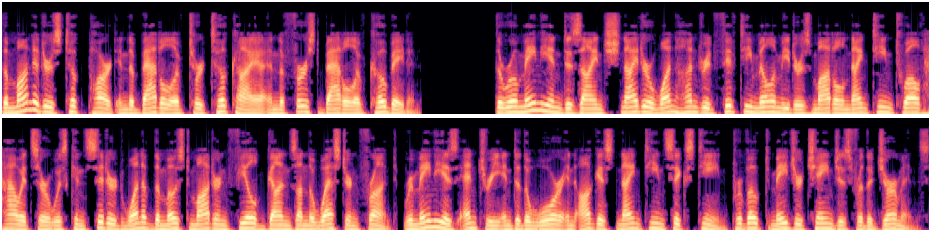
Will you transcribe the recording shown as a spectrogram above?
The monitors took part in the Battle of Turtucaia and the First Battle of Cobadin. The Romanian-designed Schneider 150 mm Model 1912 howitzer was considered one of the most modern field guns on the Western Front. Romania's entry into the war in August 1916 provoked major changes for the Germans.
